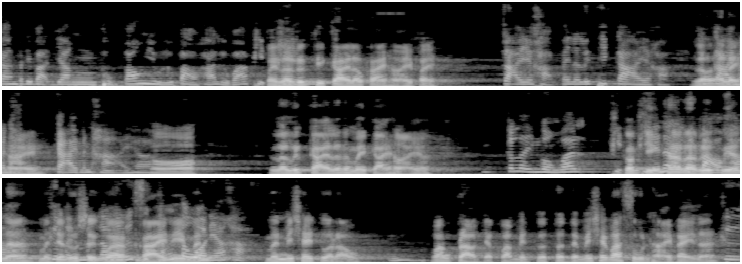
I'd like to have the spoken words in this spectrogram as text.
การปฏิบัติยังถูกต้องอยู่หรือเปล่าคะ หรือว่าผิดไประลึกที่กายแล้วกายหายไป ใจอะค่ะ ไประลึกที่กายอะค่ะ แล้วอะไรกายมันหายกายมันหายค่ะอ๋อระลึกกายแล้วทำไมกายหายอะก็เลยงงว่าผิดความจริงเพี้ยนถ้าอะไรหระรือลึเปกล่าเนี่ยคะนะ มันคือจะเหรู้สึกว่าเรรู้กายนี้ทั้งมันตัวเนี้ยค่ะมันไม่ใช่ตัวเราอืม ว่างเปล่าจากความเป็นตัวตน แต่ไม่ใช่ว่าสูญหายไปนะ คือ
